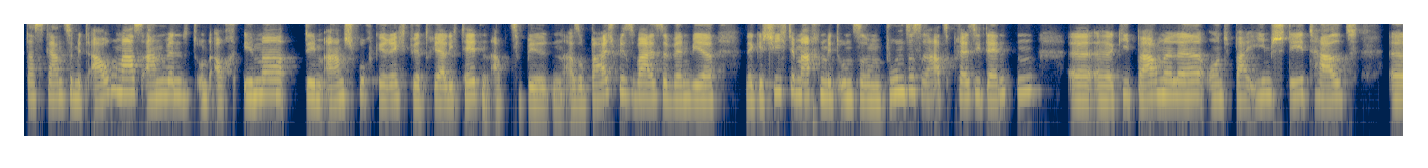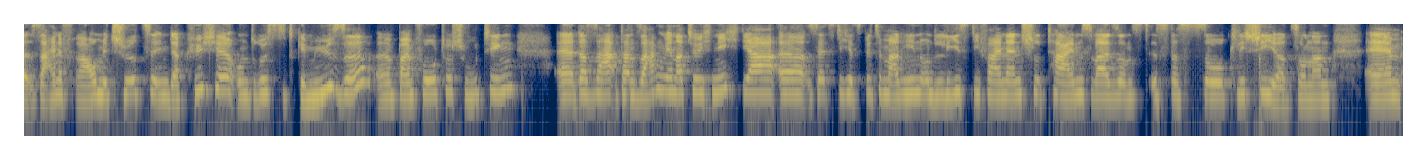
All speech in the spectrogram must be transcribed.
das Ganze mit Augenmaß anwendet und auch immer dem Anspruch gerecht wird, Realitäten abzubilden. Also beispielsweise, wenn wir eine Geschichte machen mit unserem Bundesratspräsidenten äh, äh, Guy Parmelin und bei ihm steht halt äh, seine Frau mit Schürze in der Küche und rüstet Gemüse äh, beim Fotoshooting, äh, das, dann sagen wir natürlich nicht, ja, äh, setz dich jetzt bitte mal hin und lies die Financial Times, weil sonst ist das so klischiert, sondern ähm,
